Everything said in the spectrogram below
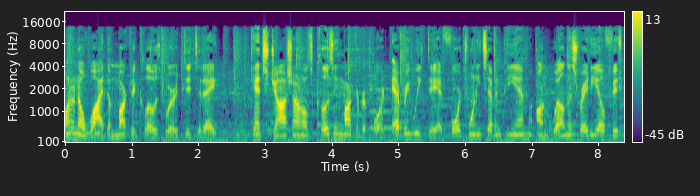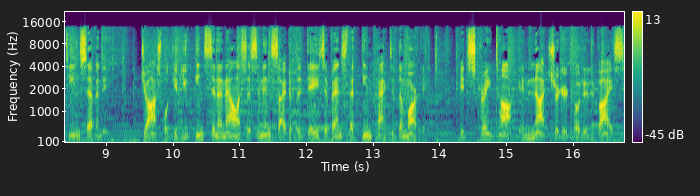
Want to know why the market closed where it did today? Catch Josh Arnold's closing market report every weekday at 4:27 p.m. on Wellness Radio 1570. Josh will give you instant analysis and insight of the day's events that impacted the market. It's straight talk and not sugar-coated advice.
